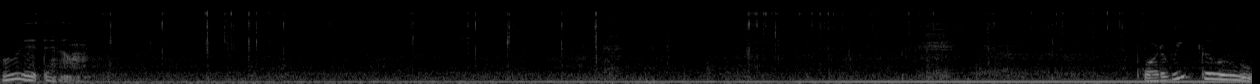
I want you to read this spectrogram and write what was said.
Glue it down. Puerto Rico.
